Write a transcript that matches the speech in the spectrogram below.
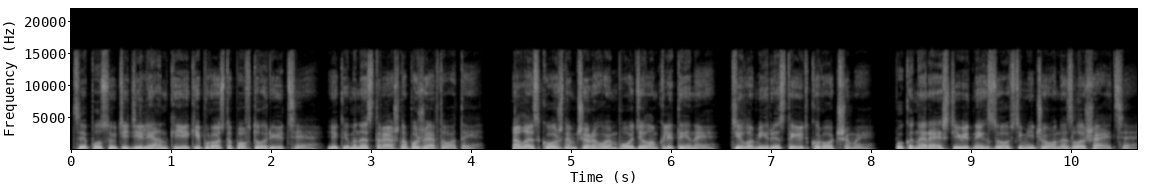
Це по суті ділянки, які просто повторюються, якими не страшно пожертвувати. Але з кожним черговим поділом клітини тіломіри стають коротшими, поки нарешті від них зовсім нічого не залишається.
